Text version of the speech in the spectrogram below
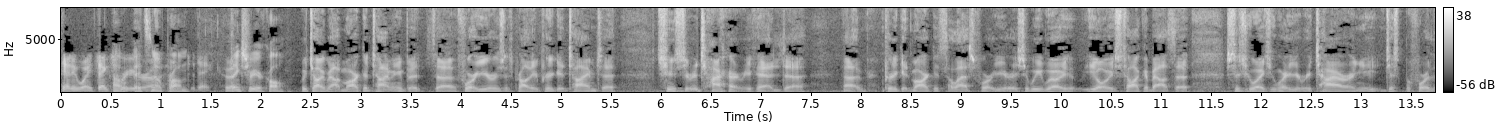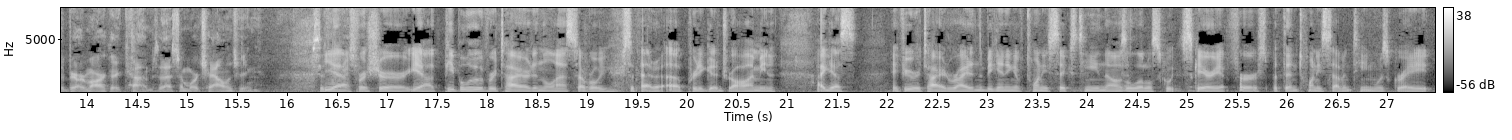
anyway, thanks oh, for your it's no uh, problem. today. Thanks for your call. We talk about market timing, but uh, four years is probably a pretty good time to choose to retire. We've had uh, uh, pretty good markets the last four years. We well, you always talk about the situation where you retire and you just before the bear market comes. That's a more challenging. Situation. Yeah, for sure. Yeah, people who have retired in the last several years have had a, a pretty good draw. I mean, I guess if you retired right in the beginning of 2016, that was a little sc- scary at first, but then 2017 was great.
